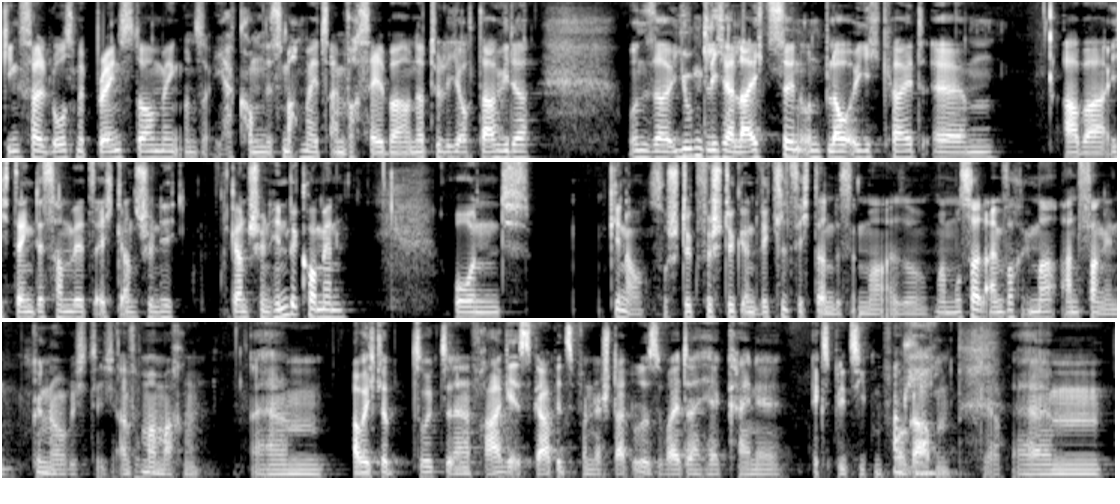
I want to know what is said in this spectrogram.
ging es halt los mit Brainstorming und so, ja, komm, das machen wir jetzt einfach selber und natürlich auch da wieder unser jugendlicher Leichtsinn und Blauäugigkeit. Ähm, aber ich denke, das haben wir jetzt echt ganz schön, ganz schön hinbekommen. Und genau, so Stück für Stück entwickelt sich dann das immer. Also man muss halt einfach immer anfangen. Genau, richtig. Einfach mal machen. Ähm, aber ich glaube, zurück zu deiner Frage, es gab jetzt von der Stadt oder so weiter her keine expliziten Vorgaben. Okay. Ja. Ähm,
